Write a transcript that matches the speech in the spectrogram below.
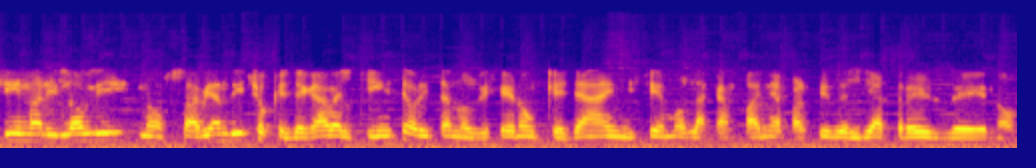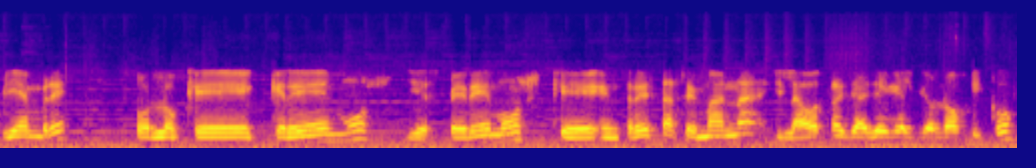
Sí, Mariloli, nos habían dicho que llegaba el 15, ahorita nos dijeron que ya iniciemos la campaña a partir del día 3 de noviembre, por lo que creemos y esperemos que entre esta semana y la otra ya llegue el biológico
